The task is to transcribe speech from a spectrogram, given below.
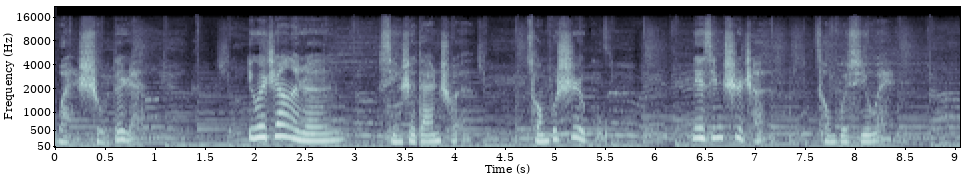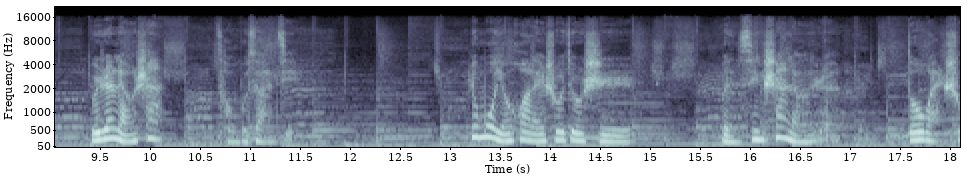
晚熟的人，因为这样的人行事单纯，从不世故，内心赤诚，从不虚伪，为人良善。从不算计。用莫言话来说，就是本性善良的人都晚熟。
